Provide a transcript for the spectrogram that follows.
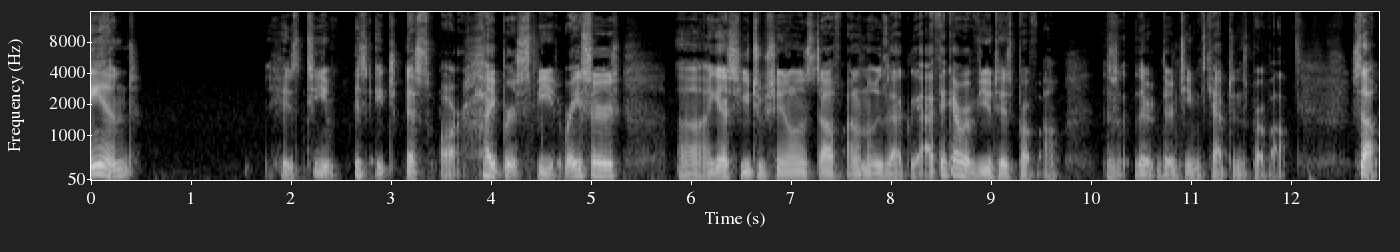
And his team is HSR Hyper Speed Racers. Uh, I guess YouTube channel and stuff. I don't know exactly. I think I reviewed his profile, their, their team's captain's profile. So,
